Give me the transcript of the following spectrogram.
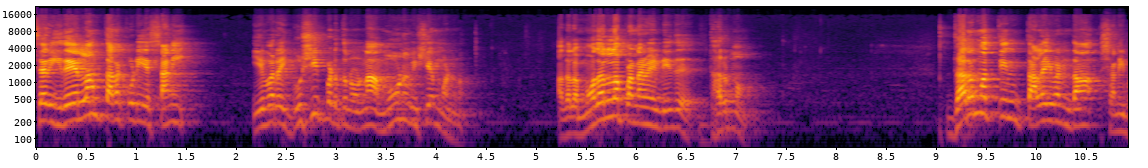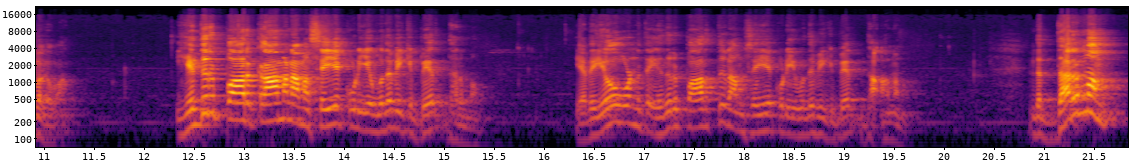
சரி இதையெல்லாம் தரக்கூடிய சனி இவரை குஷிப்படுத்தணும்னா மூணு விஷயம் பண்ணும். அதில் முதல்ல பண்ண வேண்டியது தர்மம். தர்மத்தின் தலைவன் தான் சனி பகவான். எதிர்பார்க்காம நாம் செய்யக்கூடிய உதவிக்கு பேர் தர்மம். எதையோ ஒன்றத்தை எதிர்பார்த்து நாம் செய்யக்கூடிய உதவிக்கு பேர் தானம். இந்த தர்மம்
